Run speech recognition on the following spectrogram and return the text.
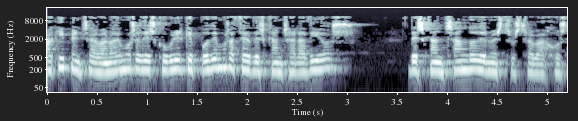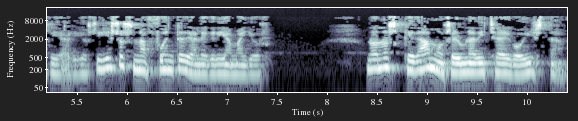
Aquí pensaba, no hemos de descubrir que podemos hacer descansar a Dios descansando de nuestros trabajos diarios, y eso es una fuente de alegría mayor. No nos quedamos en una dicha egoísta,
